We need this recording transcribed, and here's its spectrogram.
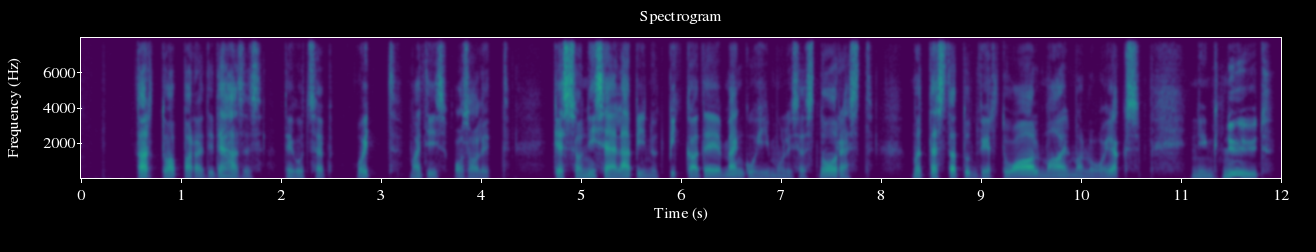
Tartu aparaaditehases tegutseb Ott Madis Osolit, kes on ise läbinud pika tee mänguhimulisest noorest mõtestatud virtuaalmaailma loojaks ning nüüd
